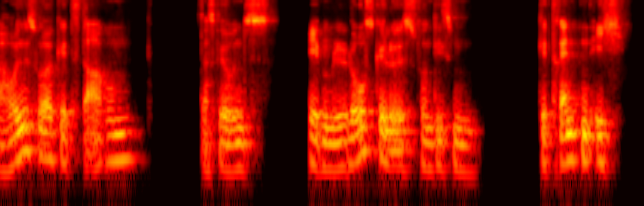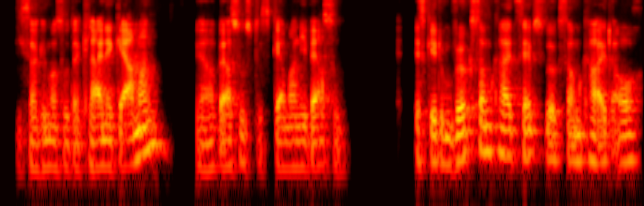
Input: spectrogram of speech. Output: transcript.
Bei Wholeness Work geht es darum, dass wir uns eben losgelöst von diesem getrennten Ich, ich sage immer so der kleine German, ja, versus das Germaniversum. Es geht um Wirksamkeit, Selbstwirksamkeit auch,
